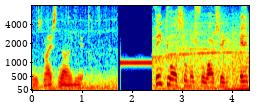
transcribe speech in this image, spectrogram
It was nice knowing you. Thank you all so much for watching, and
